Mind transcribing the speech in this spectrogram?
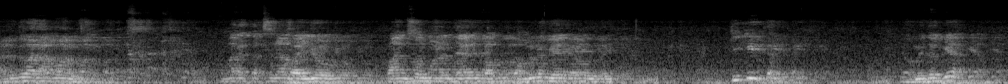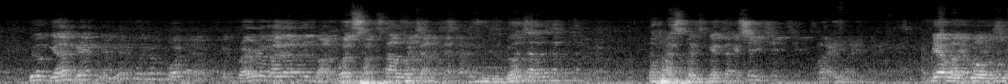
હરિદ્વાર આવવાનું છે. અમારા કચ્છના ભાઈઓ પાંચસો માણસ જાય બાપુ તમને બે જવું નહીં ટિકિટ કરી અમે તો ગયા. તો ગયા ગયા કે પ્રવીણ મહારાજની ભાગવત સપ્તાહમાં ચાલશે ન ચાલે તપાસ કરી કે કચ્છી બે મહાત્માઓ છે.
